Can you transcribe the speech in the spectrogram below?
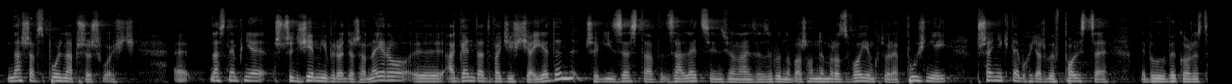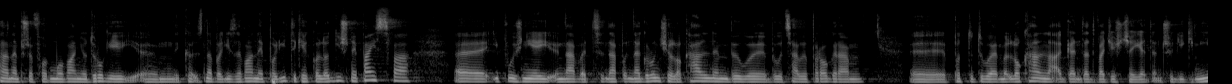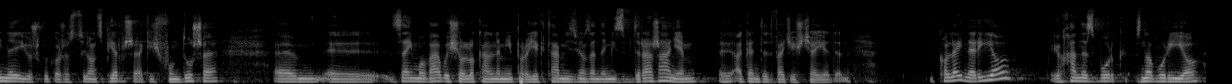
nasza wspólna przyszłość. E, następnie szczyt ziemi w Rio de Janeiro, e, Agenda 21, czyli zestaw zaleceń związanych ze zrównoważonym rozwojem, które później przeniknęły, chociażby w Polsce były wykorzystane przy formułowaniu drugiej znowelizowanej polityki ekologicznej państwa e, i później nawet na, na gruncie lokalnym były, był cały program pod tytułem Lokalna Agenda 21, czyli gminy już wykorzystując pierwsze jakieś fundusze, zajmowały się lokalnymi projektami związanymi z wdrażaniem e, Agendy 21. Kolejne Rio, Johannesburg, znowu Rio.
